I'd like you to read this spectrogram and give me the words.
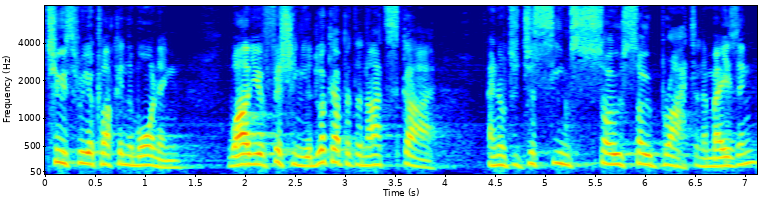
2, 3 o'clock in the morning, while you're fishing, you'd look up at the night sky and it would just seem so, so bright and amazing.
